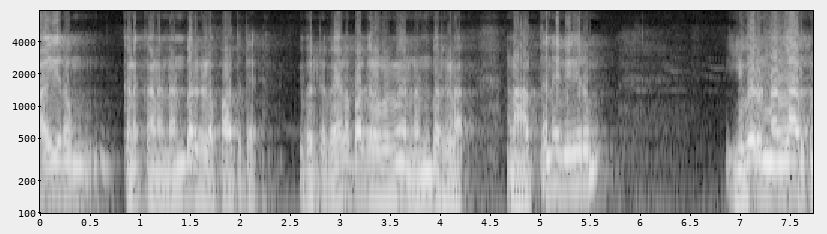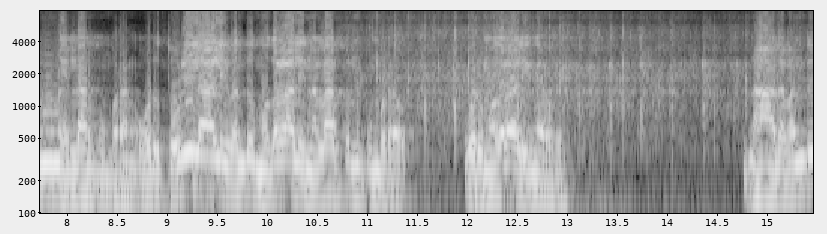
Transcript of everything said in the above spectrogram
ஆயிரம் கணக்கான நண்பர்களை பார்த்துட்டேன். இவர்கிட்ட வேலை பார்க்குறவங்க நண்பர்களாக ஆனால் அத்தனை பேரும் இவர் நல்லா இருக்கணும்னு எல்லாரும் கும்பிட்றாங்க. ஒரு தொழிலாளி வந்து முதலாளி நல்லா இருக்கணும்னு கும்பிட்ற ஒரு முதலாளிங்க அவர். நான் அதை வந்து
